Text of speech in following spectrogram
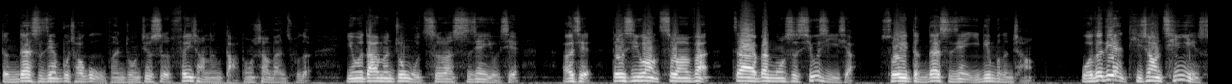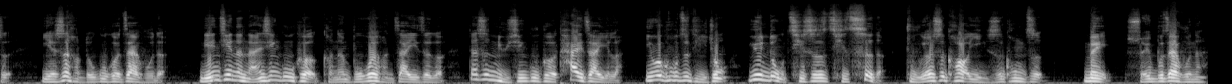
等待时间不超过五分钟，就是非常能打动上班族的，因为他们中午吃饭时间有限，而且都希望吃完饭在办公室休息一下，所以等待时间一定不能长。我的店提倡轻饮食，也是很多顾客在乎的。年轻的男性顾客可能不会很在意这个，但是女性顾客太在意了，因为控制体重、运动其实是其次的，主要是靠饮食控制。美谁不在乎呢？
